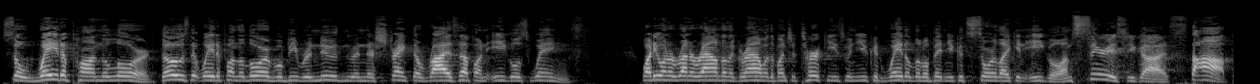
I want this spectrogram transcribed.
So wait upon the Lord. Those that wait upon the Lord will be renewed in their strength. They'll rise up on eagle's wings. Why do you want to run around on the ground with a bunch of turkeys when you could wait a little bit and you could soar like an eagle? I'm serious, you guys. Stop.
